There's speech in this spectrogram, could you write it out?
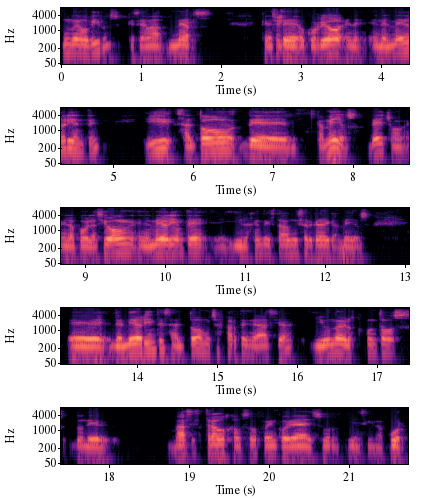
un nuevo virus que se llama MERS, que este ocurrió en, el Medio Oriente y saltó de camellos, de hecho, en la población en el Medio Oriente y la gente que estaba muy cerca de camellos. Eh, del Medio Oriente saltó a muchas partes de Asia y uno de los puntos donde más estragos causó fue en Corea del Sur y en Singapur.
